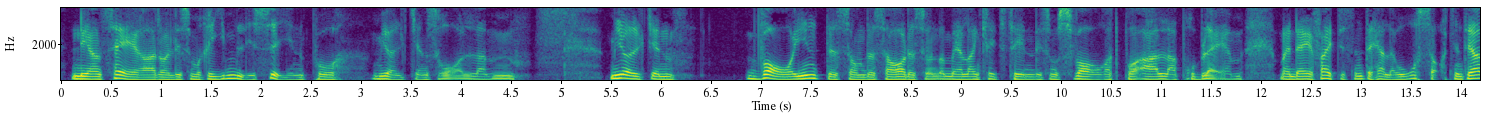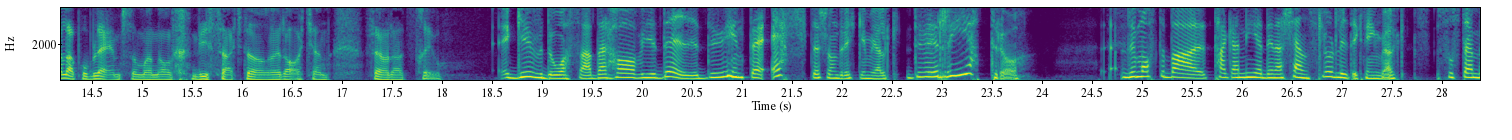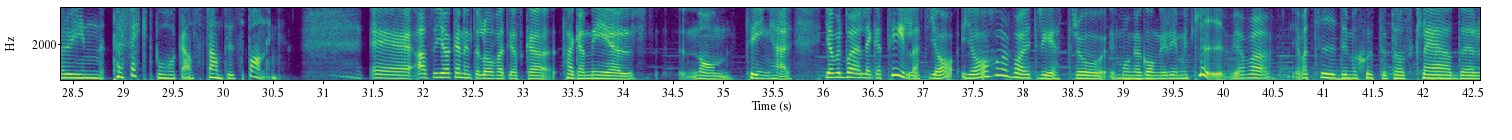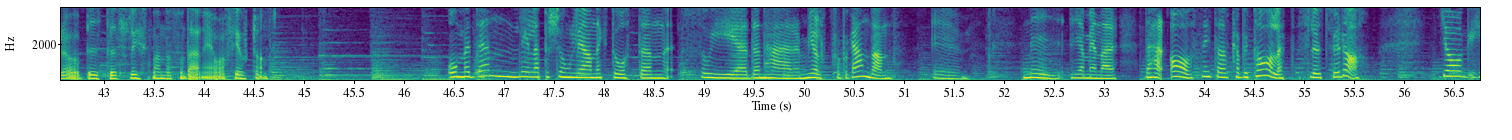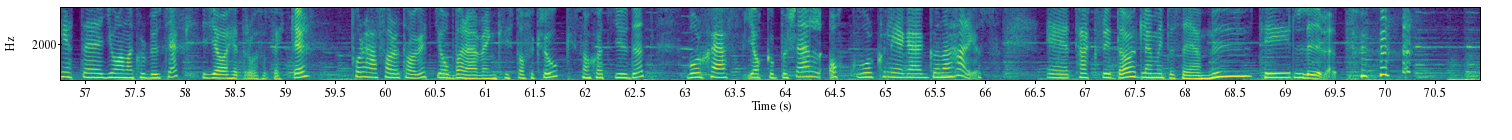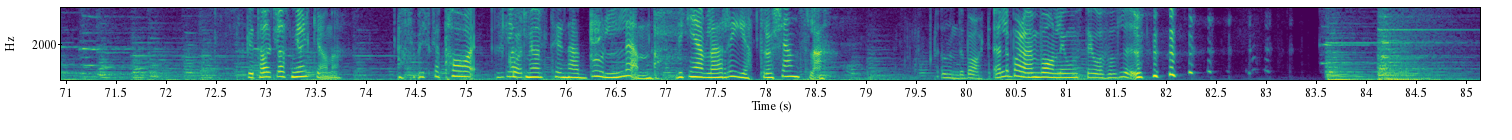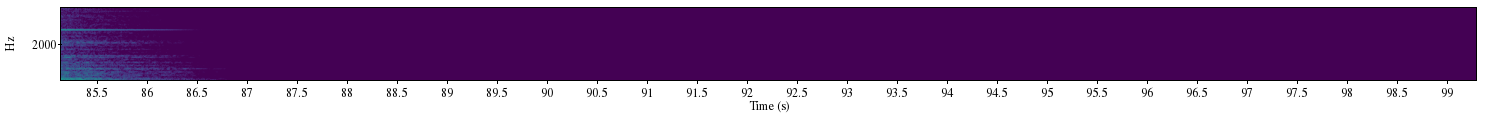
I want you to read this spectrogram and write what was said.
nyanserad och liksom rimlig syn på mjölkens roll. Mjölken var inte som det sades under mellankrigstiden liksom svaret på alla problem. Men det är faktiskt inte heller orsaken till alla problem som man av vissa aktörer idag kan få det att tro. Gud Åsa, där har vi ju dig. Du är inte efter som dricker mjölk, du är retro. Du måste bara tagga ner dina känslor lite kring mjölk så stämmer du in perfekt på Håkans framtidsspaning. Eh, alltså jag kan inte lova att jag ska tagga ner någonting här. Jag vill bara lägga till att jag, jag har varit retro många gånger i mitt liv. Jag var, jag var tidig med 70-talskläder och Beatles-lyssnande och sådär när jag var 14. Och med den lilla personliga anekdoten så är den här mjölkpropagandan, eh, nej, jag menar det här avsnittet av Kapitalet slut för idag. Jag heter Joanna Korbutiak. Jag heter Åsa Secker. På det här företaget jobbar även Kristoffer Krook som skött ljudet, vår chef Jakob Bursell och vår kollega Gunnar Harrius. Eh, tack för idag. Glöm inte att säga mu till livet. Ska vi ta ett glas mjölk, Joanna? Vi ska ta ett glas mjölk till den här bullen. Vilken jävla retrokänsla underbart. Eller bara en vanlig onsdag i Åsas liv.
